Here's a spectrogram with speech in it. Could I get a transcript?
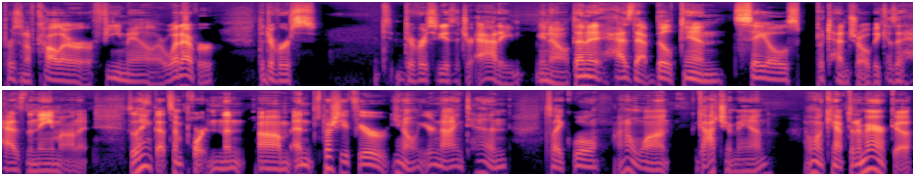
person of color or female or whatever the diverse diversity is that you're adding you know then it has that built-in sales potential because it has the name on it. So i think that's important. Then um and especially if you're you know you're 9 10 it's like well i don't want gotcha man I want Captain America,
